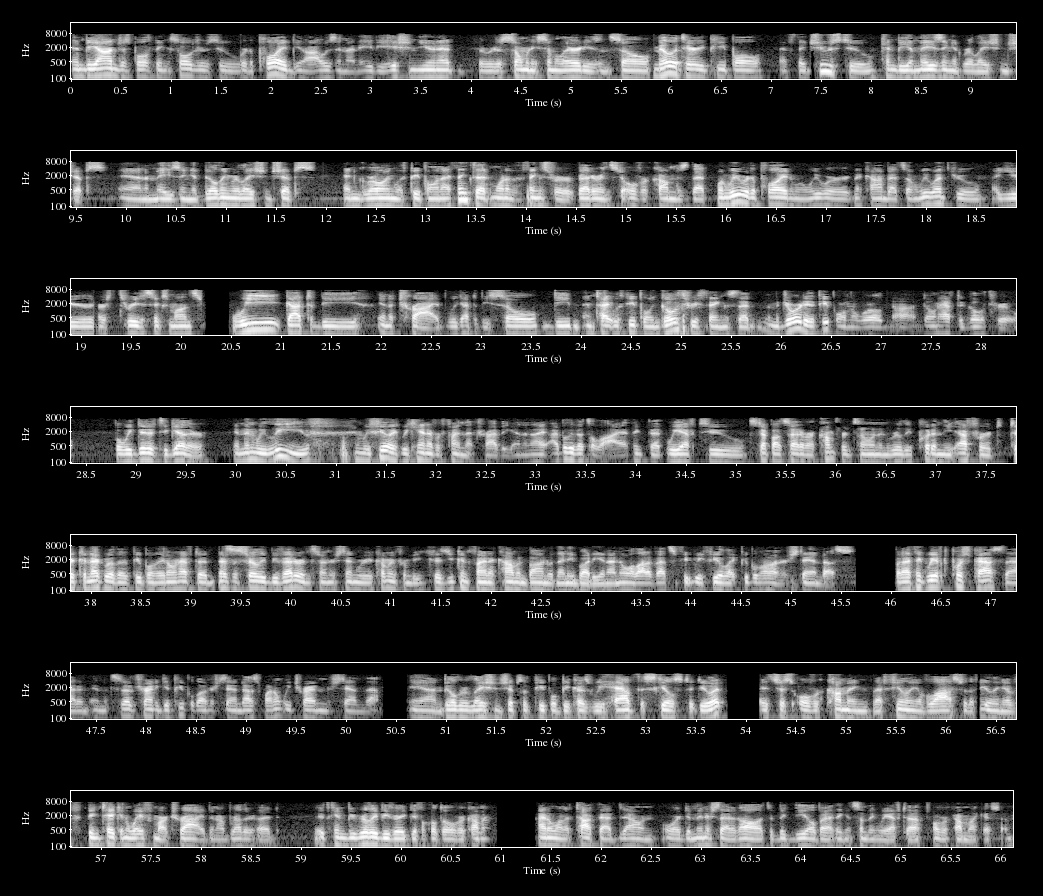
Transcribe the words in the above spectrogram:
and beyond just both being soldiers who were deployed, you know, I was in an aviation unit. There were just so many similarities. And so military people, if they choose to, can be amazing at relationships and amazing at building relationships and growing with people. And I think that one of the things for veterans to overcome is that when we were deployed and when we were in a combat zone, we went through a year or three to six months. We got to be in a tribe. We got to be so deep and tight with people and go through things that the majority of the people in the world uh, don't have to go through. But we did it together and then we leave and we feel like we can't ever find that tribe again. And I, I, believe that's a lie. I think that we have to step outside of our comfort zone and really put in the effort to connect with other people. They don't have to necessarily be veterans to understand where you're coming from because you can find a common bond with anybody. And I know a lot of vets, we feel like people don't understand us. But I think we have to push past that. And, and instead of trying to get people to understand us, why don't we try and understand them and build relationships with people because we have the skills to do it. It's just overcoming that feeling of loss or the feeling of being taken away from our tribe and our brotherhood it can be really be very difficult to overcome. I don't want to talk that down or diminish that at all. It's a big deal, but I think it's something we have to overcome, like I said.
